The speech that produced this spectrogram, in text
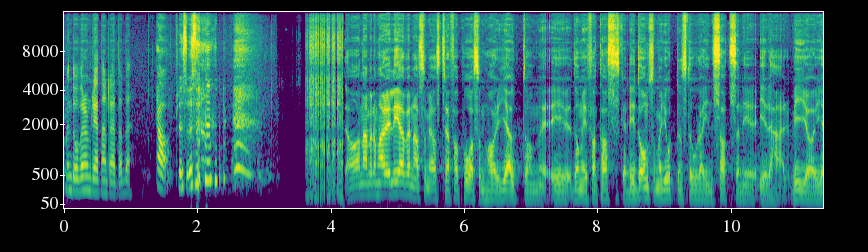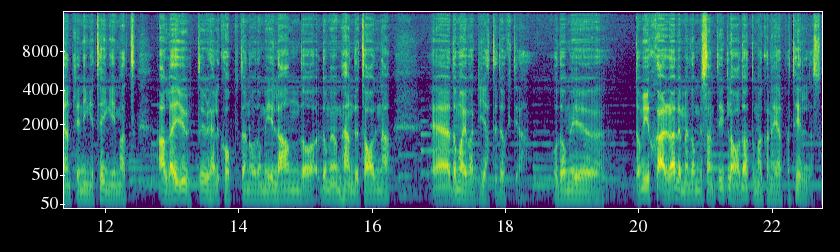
Men då var de redan räddade? Ja, precis. Ja, nej, men de här eleverna som jag träffar på som har hjälpt dem, är, de är fantastiska. Det är de som har gjort den stora insatsen i, i det här. Vi gör egentligen ingenting i och med att alla är ute ur helikoptern och de är i land och de är omhändertagna. Eh, de har ju varit jätteduktiga. Och de är ju, de är ju skärrade men de är samtidigt glada att de har kunnat hjälpa till. Alltså.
